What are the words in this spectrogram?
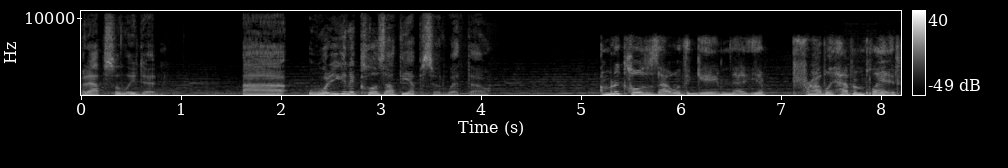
it absolutely did. Uh, what are you going to close out the episode with, though? I'm gonna close this out with a game that you probably haven't played.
